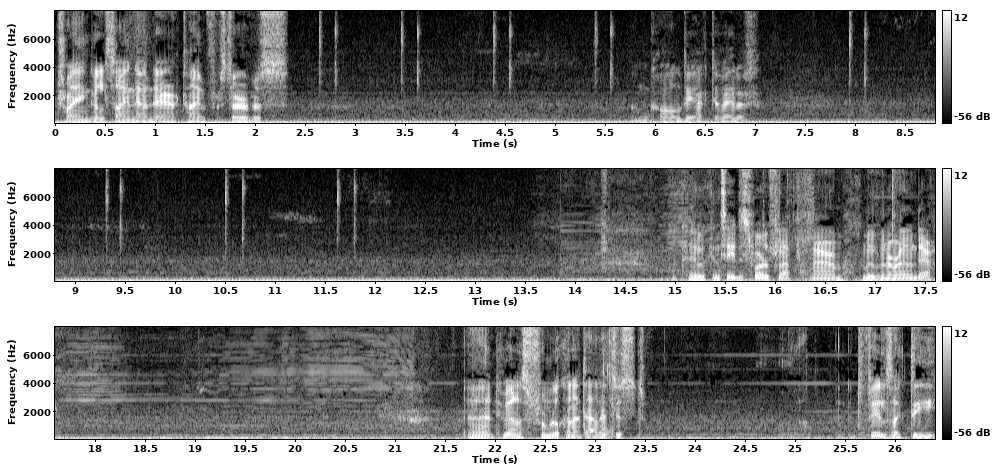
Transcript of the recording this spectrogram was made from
triangle sign down there, time for service. On call deactivated. Okay, we can see the swirl flap arm moving around there. Uh, to be honest, from looking at that, it just it feels like the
